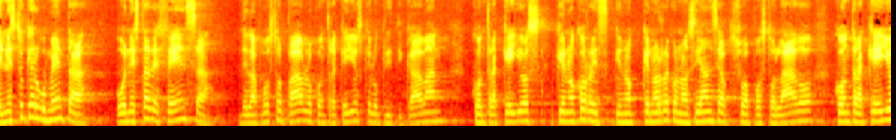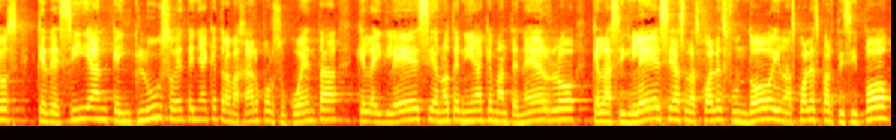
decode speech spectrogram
En esto que argumenta o en esta defensa del apóstol Pablo contra aquellos que lo criticaban, contra aquellos que no, que no, reconocían su apostolado, contra aquellos que decían que incluso él tenía que trabajar por su cuenta, que la iglesia no tenía que mantenerlo, que las iglesias las cuales fundó y en las cuales participó,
